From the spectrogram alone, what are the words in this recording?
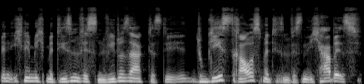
bin ich nämlich mit diesem Wissen, wie du sagtest, die, du gehst raus mit diesem Wissen. Ich habe es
